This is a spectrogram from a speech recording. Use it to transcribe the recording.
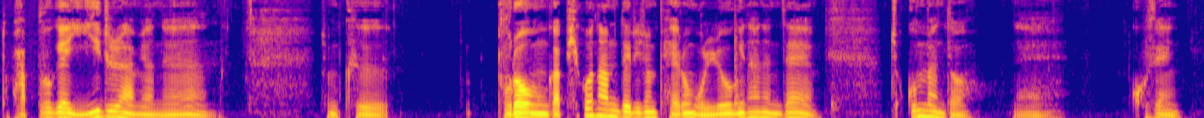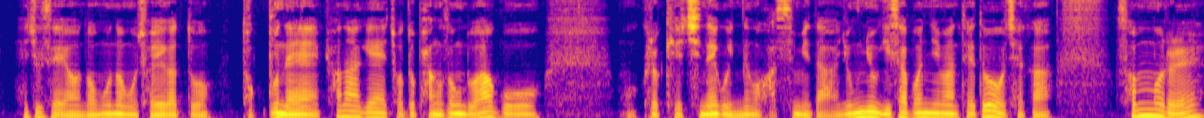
또 바쁘게 일을 하면은 좀 그 부러움과 피곤함들이 좀 배로 몰려오긴 하는데 조금만 더 네, 고생 해주세요. 너무너무 저희가 또 덕분에 편하게 저도 방송도 하고 뭐 그렇게 지내고 있는 것 같습니다. 6624번님한테도 제가 선물을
